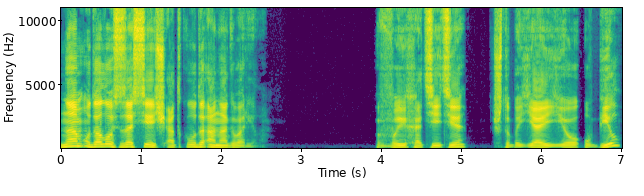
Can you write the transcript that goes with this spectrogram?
Нам удалось засечь, откуда она говорила. «Вы хотите, чтобы я ее убил?»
